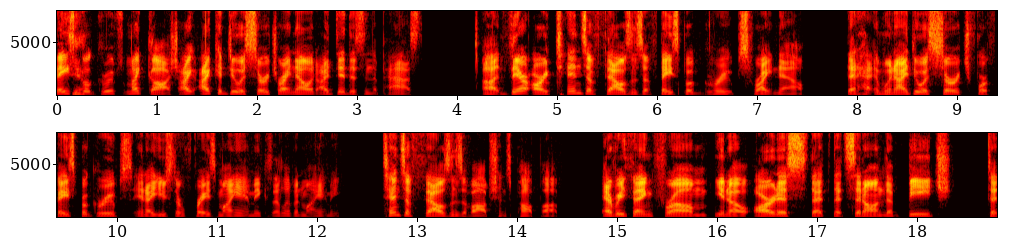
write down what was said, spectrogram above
Facebook yeah. groups, my gosh, I, I could do a search right now. I did this in the past. Uh, there are tens of thousands of Facebook groups right now that ha- when I do a search for Facebook groups and I use the phrase Miami because I live in Miami, tens of thousands of options pop up everything from you know artists that that sit on the beach to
